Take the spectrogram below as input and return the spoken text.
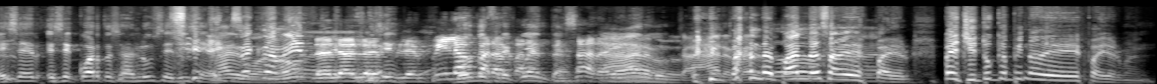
ese, ese cuarto, esas luces Sí, dicen algo. exactamente. ¿no? Le, le, le, Dicen, le empila ¿dónde para, para empezar. ¿eh? Claro, claro, Panda, claro. Panda sabe de Spider-Man. Pechi, ¿tú qué opinas de Spider-Man?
